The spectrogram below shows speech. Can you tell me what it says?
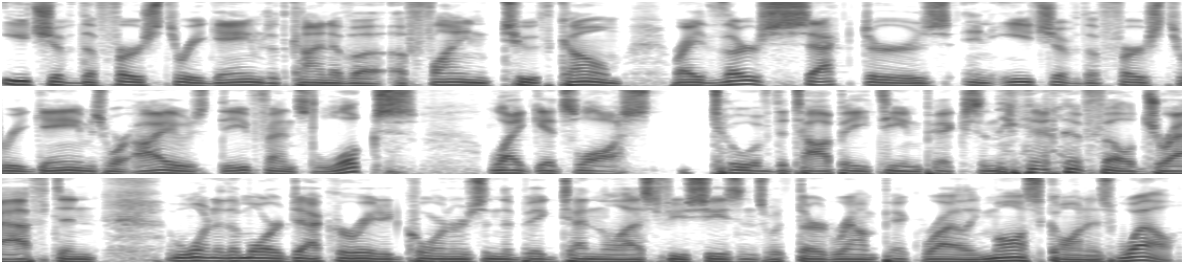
each of the first three games with kind of a, a fine tooth comb, right? There's sectors in each of the first three games where Iowa's defense looks like it's lost two of the top 18 picks in the NFL draft and one of the more decorated corners in the Big Ten the last few seasons with third round pick Riley Moss gone as well.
